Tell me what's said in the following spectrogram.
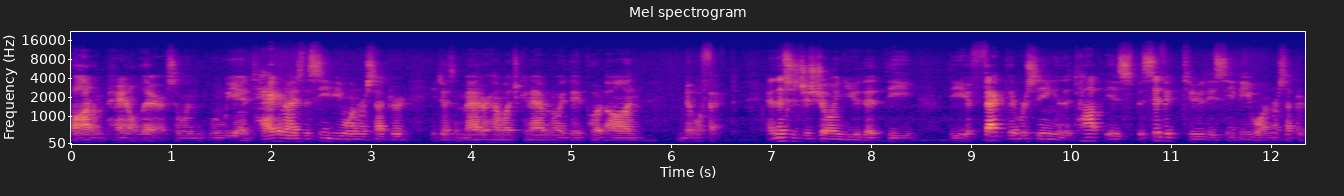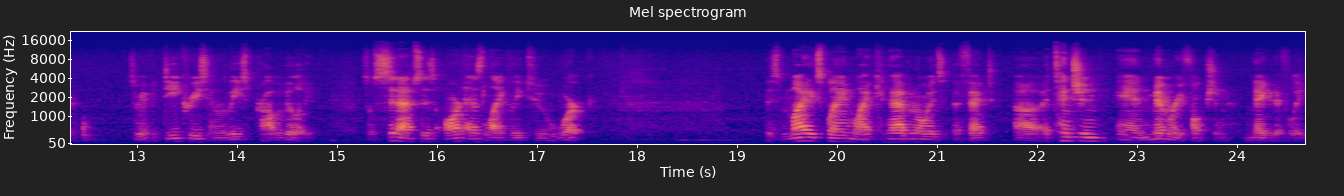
bottom panel there. So when, when we antagonize the CB1 receptor, it doesn't matter how much cannabinoid they put on, no effect. And this is just showing you that the, the effect that we're seeing in the top is specific to the CB1 receptor. So we have a decrease in release probability. So synapses aren't as likely to work. This might explain why cannabinoids affect uh, attention and memory function negatively.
